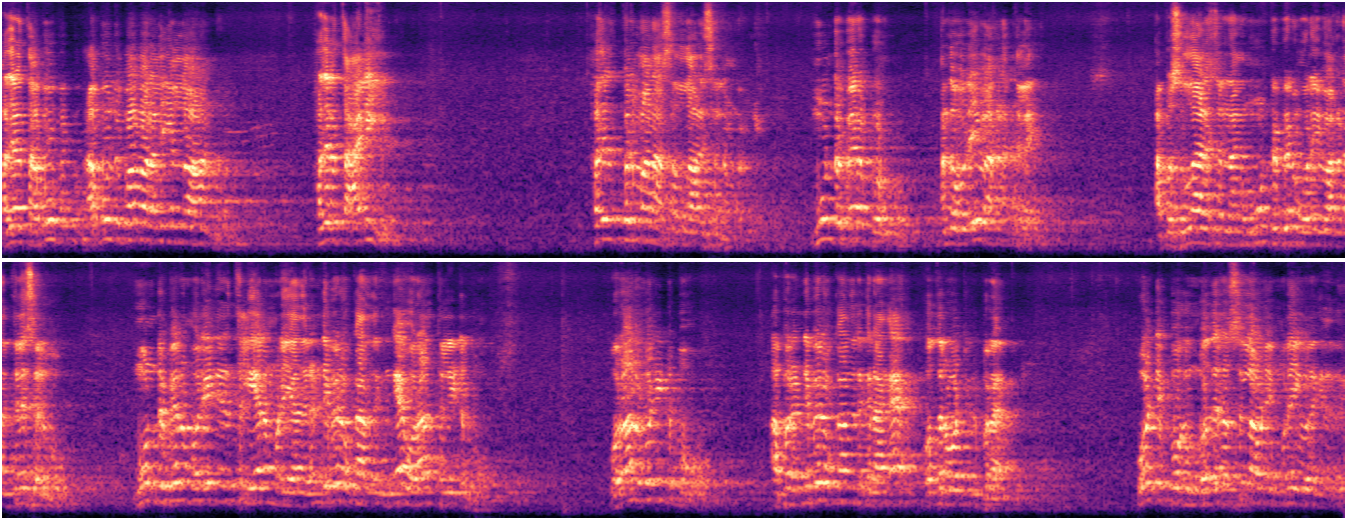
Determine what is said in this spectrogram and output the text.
ஹதரத் அபு அபு லுபாபர் அலி அன்ஹு ஹதரத் அலி ஹதரத் பெருமானா சல்லா அலைஹி அவர்கள் மூன்று பேரை போகணும் அந்த ஒரே வாகனத்தில். அப்ப ஸல்லல்லாஹு சொன்னாங்க மூன்று பேரும் ஒரே வாகனத்தில் செல்வோம். மூன்று பேரும் ஒரே நேரத்தில் ஏற முடியாது. ரெண்டு பேரும் உட்கார்ந்துக்குங்க. ஒரு ஆள் தள்ளிட்டு போவோம் ஒரு ஆள் ஓட்டிட்டு போவோம் அப்ப ரெண்டு பேரும் உட்கார்ந்து இருக்கிறாங்க ஒருத்தர் ஓட்டிட்டு போறாரு. ஓட்டி போகும்போது ரசுல்லாவுடைய முறை வருகிறது.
